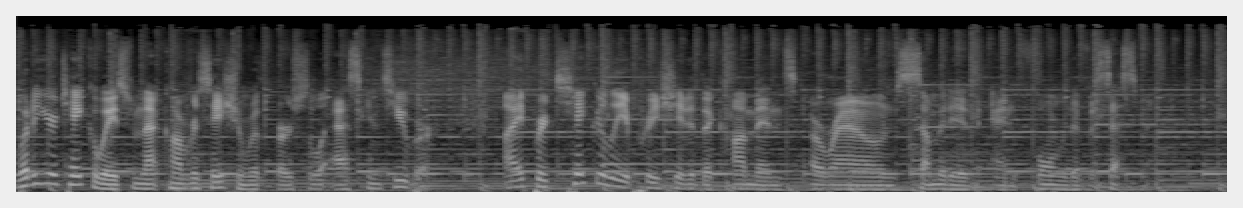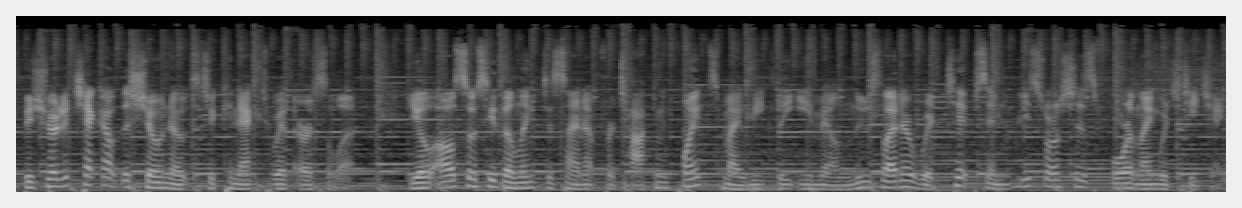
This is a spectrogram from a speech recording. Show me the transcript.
What are your takeaways from that conversation with Ursula Askins Huber? I particularly appreciated the comments around summative and formative assessment. Be sure to check out the show notes to connect with Ursula. You'll also see the link to sign up for Talking Points, my weekly email newsletter with tips and resources for language teaching.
